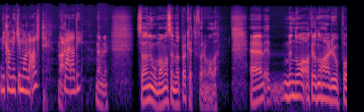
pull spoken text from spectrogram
de kan ikke måle alt, Nei. hver av de. Nemlig. Så det er noe man må sende opp raketter for å måle. Eh, Men nå, akkurat nå er du jo på,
